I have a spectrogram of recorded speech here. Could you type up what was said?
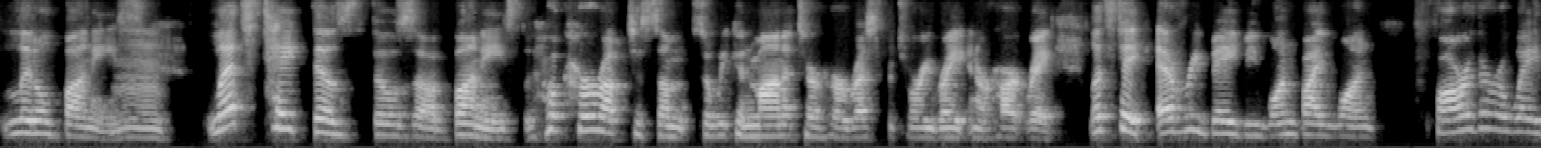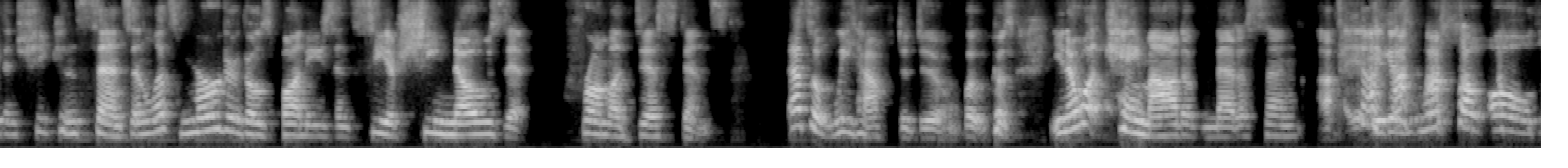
little bunnies mm. Let's take those those uh, bunnies hook her up to some so we can monitor her respiratory rate and her heart rate let's take every baby one by one farther away than she can sense and let's murder those bunnies and see if she knows it from a distance that's what we have to do. But because you know what came out of medicine? Uh, because we're so old.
